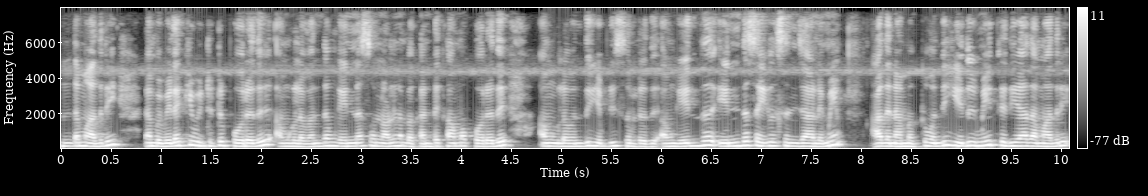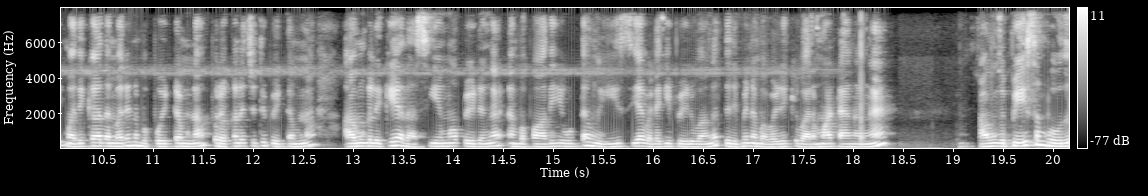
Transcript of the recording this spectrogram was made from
அந்த மாதிரி நம்ம விலக்கி விட்டுட்டு போகிறது அவங்கள வந்து அவங்க என்ன சொன்னாலும் நம்ம கண்டுக்காமல் போகிறது அவங்கள வந்து எப்படி சொல்கிறது அவங்க எந்த எந்த செயல் செஞ்சாலுமே அதை நமக்கு வந்து எதுவுமே தெரியாத மாதிரி மதிக்காத மாதிரி நம்ம போயிட்டோம்னா புறக்கணிச்சிட்டு போயிட்டோம்னா அவங்களுக்கே அது அசியமாக போயிடுங்க. நம்ம பாதையை விட்டு அவங்க ஈஸியாக விலகி போயிடுவாங்க. திரும்பி நம்ம வழிக்கு வரமாட்டாங்கங்க. அவங்க பேசும்போது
